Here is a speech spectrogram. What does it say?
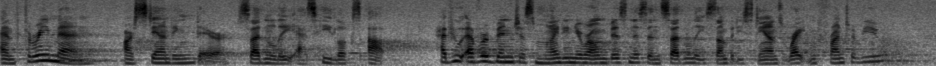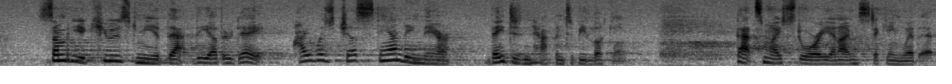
and three men are standing there suddenly as he looks up. Have you ever been just minding your own business and suddenly somebody stands right in front of you? Somebody accused me of that the other day. I was just standing there they didn't happen to be looking. That's my story, and I'm sticking with it.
